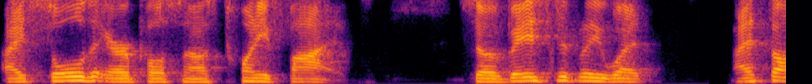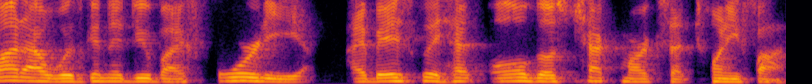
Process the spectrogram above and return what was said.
I sold AirPost when I was 25. So basically, what I thought I was going to do by 40, I basically hit all those check marks at 25.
